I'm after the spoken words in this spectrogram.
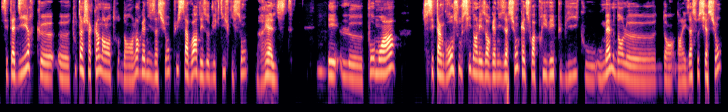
C'est-à-dire que tout un chacun dans l'organisation puisse avoir des objectifs qui sont réalistes. Et le, pour moi, c'est un gros souci dans les organisations, qu'elles soient privées, publiques ou, même dans, le, dans, dans, les associations.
